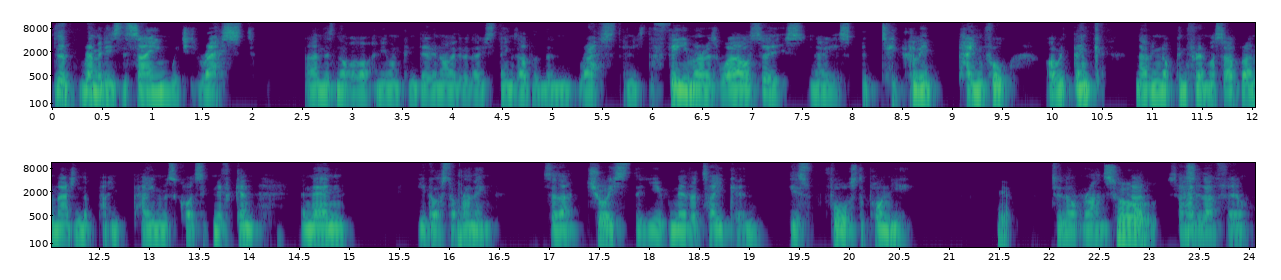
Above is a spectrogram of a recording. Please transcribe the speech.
the remedy's the same, which is rest. And there's not a lot anyone can do in either of those things other than rest. And it's the femur as well. So it's, you know, it's particularly painful, I would think, and having not been through it myself, but I imagine the pain, pain was quite significant. And then you've got to stop running. So that choice that you've never taken is forced upon you. Yeah. To not run. So- how, so how did that feel?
